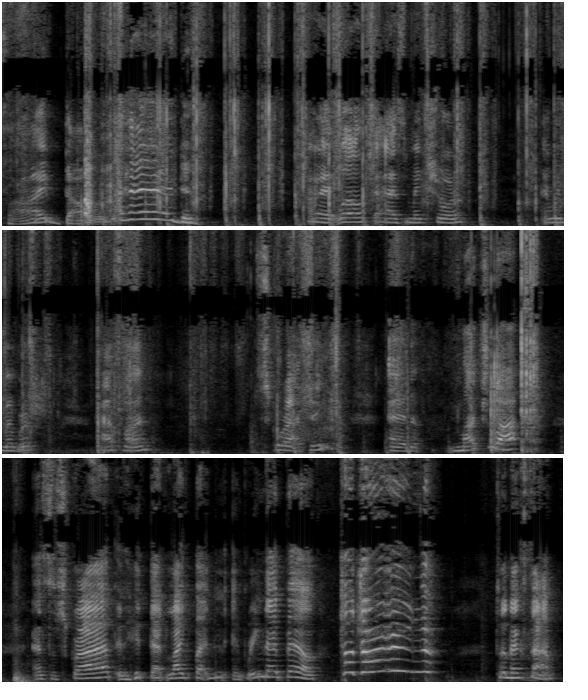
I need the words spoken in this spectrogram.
$5 ahead. All right, well, guys, make sure And remember, have fun scratching and much luck. And subscribe and hit that like button and ring that bell. Cha-ching! Till next time.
